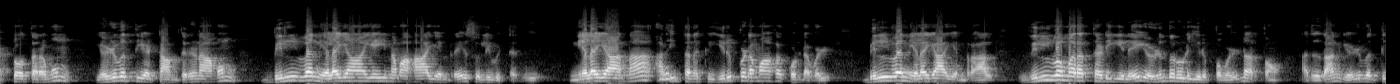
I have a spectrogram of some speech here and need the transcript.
அட்டோத்தரமும் எழுபத்தி எட்டாம் திருநாமம் பில்வன் நிலையாயை நமகா என்றே சொல்லிவிட்டது. நிலையானா அதை தனக்கு இருப்பிடமாக கொண்டவள். பில்வ நிலையா என்றால் வில்வ மரத்தடியிலே எழுந்தருளி இருப்பவள்னு அர்த்தம். அதுதான் எழுபத்தி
